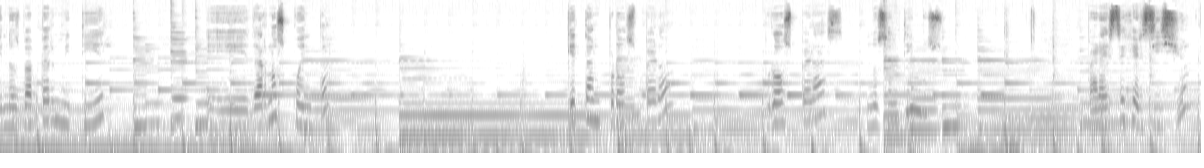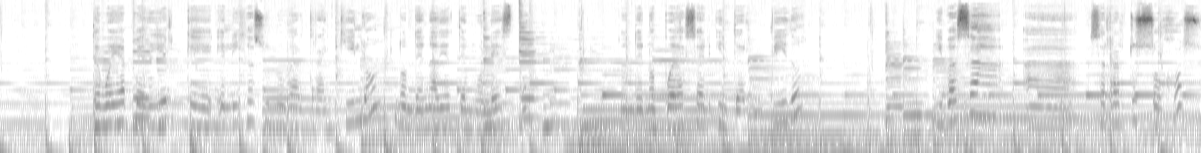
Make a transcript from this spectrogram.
que nos va a permitir eh, darnos cuenta qué tan próspero, prósperas nos sentimos. Para este ejercicio te voy a pedir que elijas un lugar tranquilo donde nadie te moleste, donde no pueda ser interrumpido y vas a, cerrar tus ojos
